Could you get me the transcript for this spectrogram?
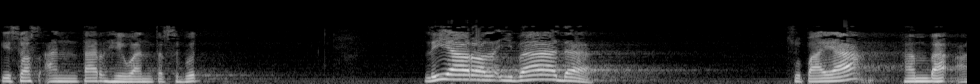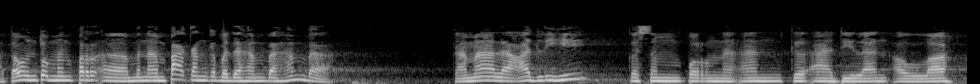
kisos antar hewan tersebut. Liyarul ibadah supaya hamba atau untuk memper, e, menampakkan kepada hamba-hamba kamala adlihi kesempurnaan keadilan Allah.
